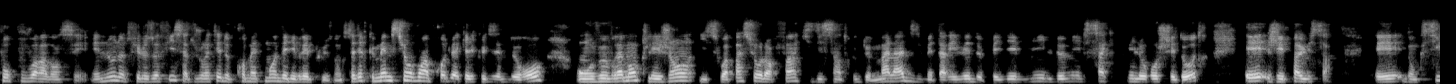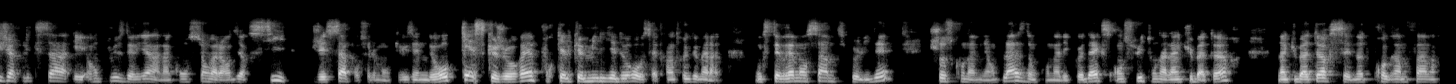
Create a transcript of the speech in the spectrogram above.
pour pouvoir avancer. Et nous, notre philosophie, ça a toujours été de promettre moins, délivrer plus. Donc, c'est-à-dire que même si on vend un produit à quelques dizaines d'euros, on veut vraiment que les gens, ils soient pas sur leur faim, qu'ils disent c'est un truc de malade, il m'est arrivé de payer 1000, 2000, 5000 euros chez d'autres et j'ai pas eu ça. Et donc, si j'applique ça et en plus derrière, l'inconscient va leur dire si j'ai ça pour seulement quelques dizaines d'euros, qu'est-ce que j'aurais pour quelques milliers d'euros? Ça va un truc de malade. Donc c'était vraiment ça un petit peu l'idée, chose qu'on a mis en place. Donc on a les codex, ensuite on a l'incubateur. L'incubateur, c'est notre programme phare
